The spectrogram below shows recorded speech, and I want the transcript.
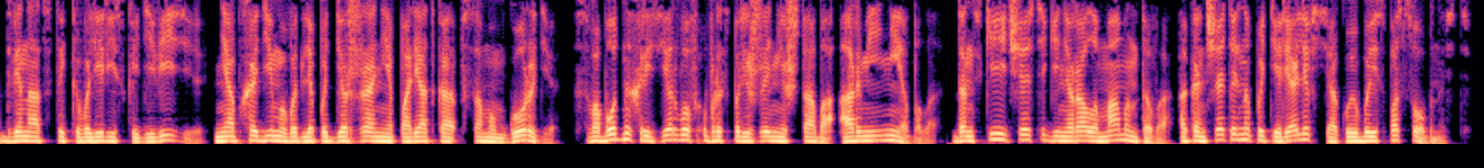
12-й кавалерийской дивизии, необходимого для поддержания порядка в самом городе, Свободных резервов в распоряжении штаба армии не было. Донские части генерала Мамонтова окончательно потеряли всякую боеспособность,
